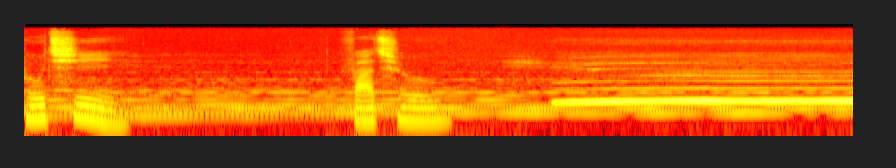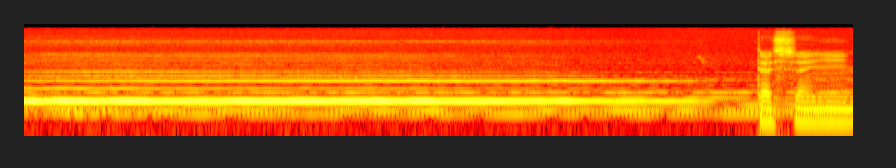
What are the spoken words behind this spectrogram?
呼气。发出“”的声音，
